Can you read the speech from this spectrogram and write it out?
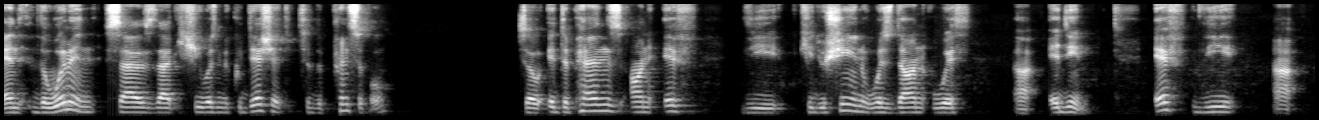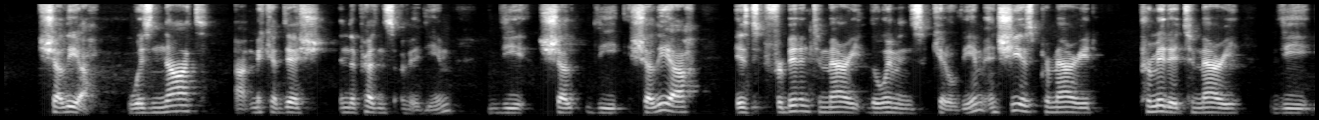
and the woman says that she was mikudeshet to the principal. So it depends on if the kiddushin was done with uh, edim. If the uh, shaliach was not uh, mikadesh in the presence of edim, the shal- the shaliach is forbidden to marry the women's keruvim, and she is permarried, permitted to marry the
